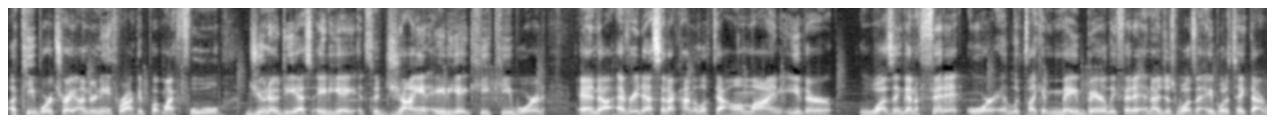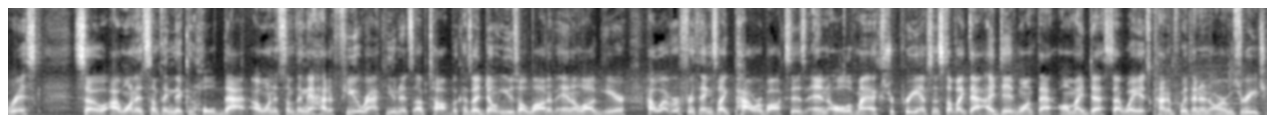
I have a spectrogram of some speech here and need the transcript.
a keyboard tray underneath where I could put my full Juno DS88. It's a giant 88 key keyboard keyboard. And uh, every desk that I kind of looked at online either wasn't gonna fit it or it looked like it may barely fit it and I just wasn't able to take that risk. So I wanted something that could hold that. I wanted something that had a few rack units up top because I don't use a lot of analog gear. However, for things like power boxes and all of my extra preamps and stuff like that, I did want that on my desk. That way it's kind of within an arm's reach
